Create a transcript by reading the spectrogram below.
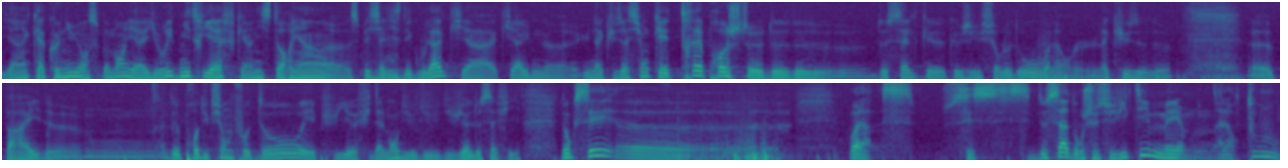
il y a un cas connu en ce moment. Il y a Yuri Dmitriev, qui est un historien euh, spécialiste des goulags, qui a, une, accusation qui est très proche de, celle que, j'ai eue sur le dos. Voilà, on l'accuse de, pareil, de, production de photos et puis finalement du, viol de sa fille. Donc c'est voilà, c'est de ça dont je suis victime. Mais alors tout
